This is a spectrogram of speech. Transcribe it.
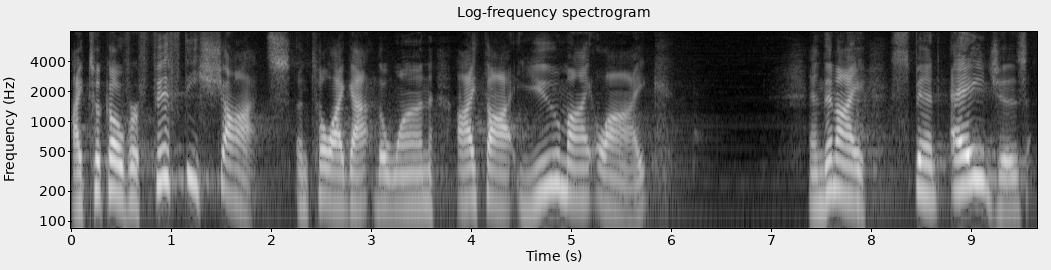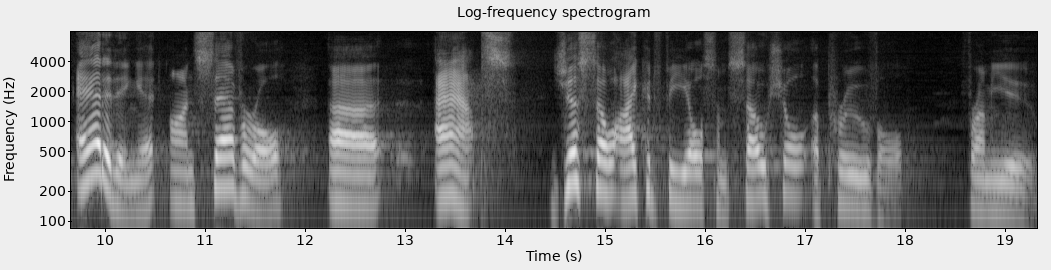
I took over 50 shots until I got the one I thought you might like. And then I spent ages editing it on several uh, apps just so I could feel some social approval from you.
